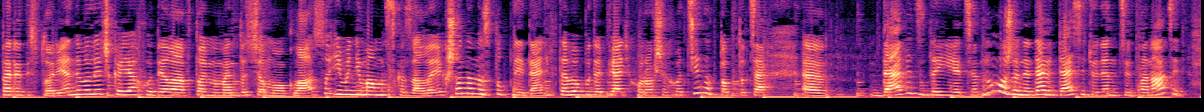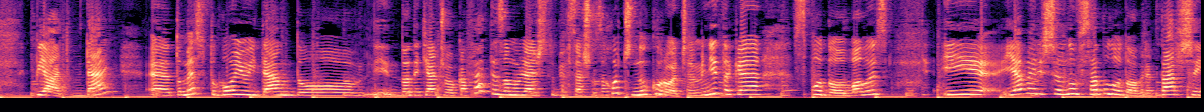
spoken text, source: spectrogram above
Перед історія невеличка, я ходила в той момент до сьомого класу, і мені мама сказала: якщо на наступний день в тебе буде 5 хороших оцінок, тобто це е, 9, здається, ну може не 9, 10, 11, 12, 5 в день, е, то ми з тобою йдемо до, до дитячого кафе, ти замовляєш собі все, що захочеш. Ну, коротше, мені таке сподобалось. І я вирішила, ну, все було добре. Перший,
